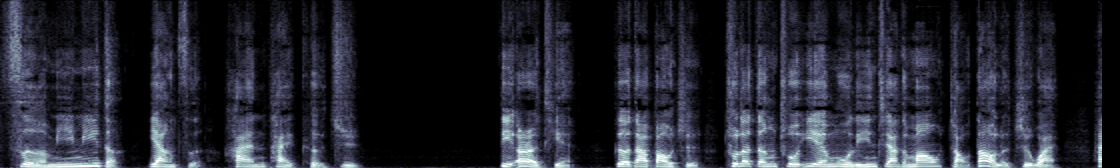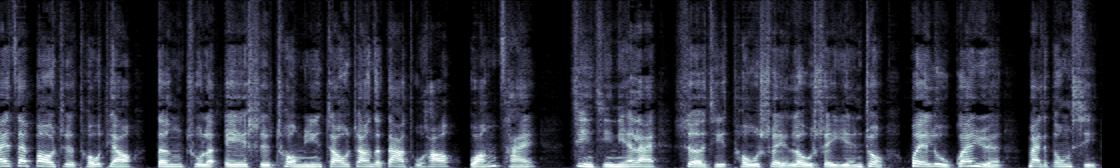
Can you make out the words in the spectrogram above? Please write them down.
色眯眯的样子，憨态可掬。第二天，各大报纸。除了登出叶慕林家的猫找到了之外，还在报纸头条登出了 A 市臭名昭彰的大土豪王才近几年来涉及偷税漏税严重，贿赂官员，卖的东西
